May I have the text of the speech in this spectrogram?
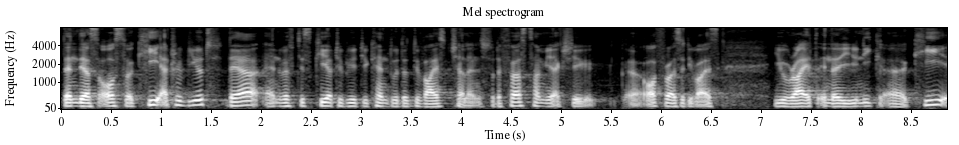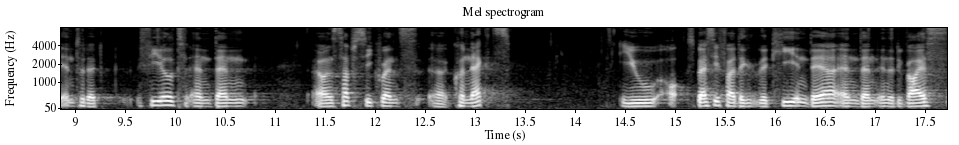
then there's also a key attribute there. And with this key attribute, you can do the device challenge. So the first time you actually uh, authorize a device, you write in a unique uh, key into that field, and then on subsequent uh, connects, you specify the, the, key in there, and then in the device,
